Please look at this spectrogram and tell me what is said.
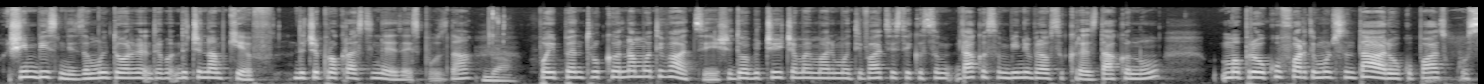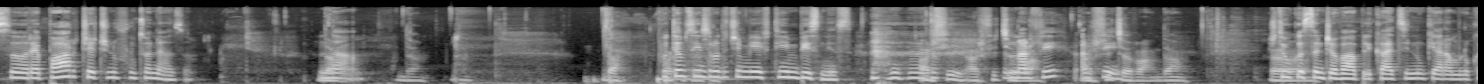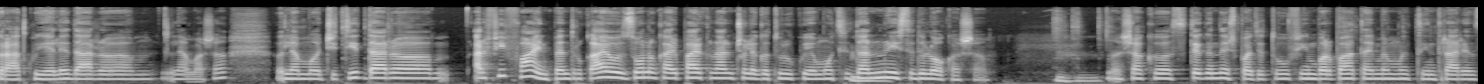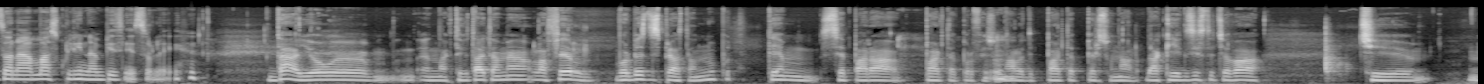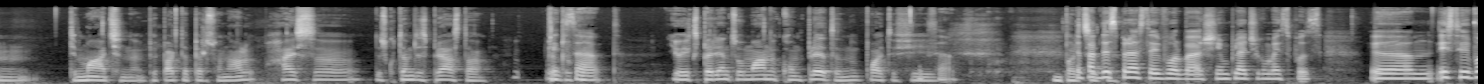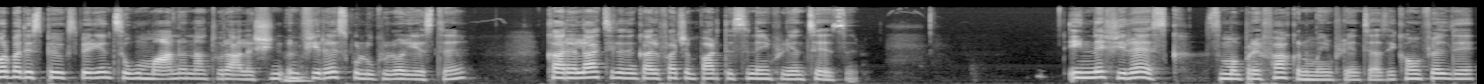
și în business, de multe ori ne întrebăm, de ce n-am chef? De ce procrastinezi, ai spus, da? Da. Păi pentru că n-am motivație și de obicei cea mai mare motivație este că sunt, dacă sunt bine vreau să cresc, dacă nu, mă preocup foarte mult și sunt tare ocupat cu să repar ceea ce nu funcționează. Da. da. Da. Da. da. Putem Foarte să introducem EFT în business. interesant. Ar fi, ar fi ceva. N-ar fi? Ar Ar fi fi. ceva, da. Știu că Uh, sunt ceva aplicații, nu chiar am lucrat cu ele, dar uh, le-am așa, le-am uh, citit, dar uh, ar fi fain pentru că ai o zonă care pare că nu are nicio legătură cu emoții, dar Mm. nu este deloc așa. Mm-hmm. Așa că să te gândești, poate tu fiind bărbat ai mai mult intrare în zona masculină a business-ului. Da, eu în activitatea mea la fel vorbesc despre asta. Nu putem separa partea profesională mm-hmm. de partea personală. Dacă există ceva ce te macină pe partea personală, hai să discutăm despre asta. Pentru exact. Că e o experiență umană completă, nu poate fi exact. împărțită. De fapt, despre asta e vorba și îmi place cum ai spus. Ehm, este vorba despre o experiență umană, naturală și mm. în firescul lucrurilor este ca relațiile din care facem parte să ne influențeze. E nefiresc să mă prefac că nu mă influențează. E ca un fel de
